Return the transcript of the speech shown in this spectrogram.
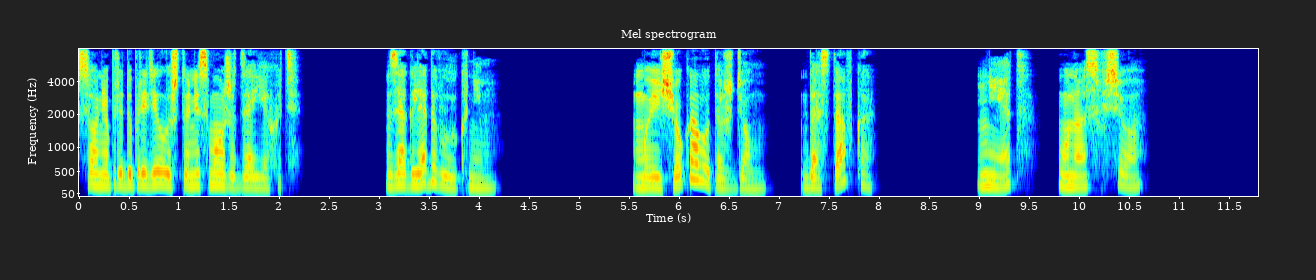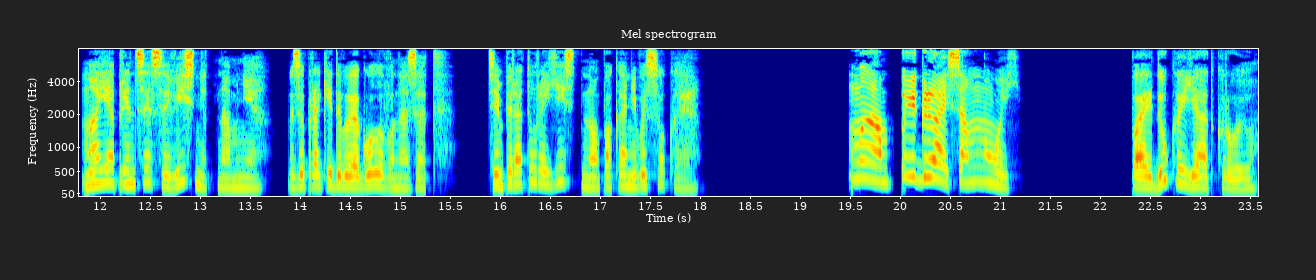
Соня предупредила, что не сможет заехать. Заглядываю к ним. «Мы еще кого-то ждем? Доставка?» «Нет, у нас все. Моя принцесса виснет на мне, запрокидывая голову назад. Температура есть, но пока невысокая. «Мам, поиграй со мной!» «Пойду-ка я открою»,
